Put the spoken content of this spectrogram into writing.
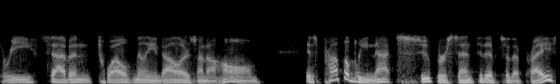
three, seven, twelve million dollars on a home is probably not super sensitive to the price.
